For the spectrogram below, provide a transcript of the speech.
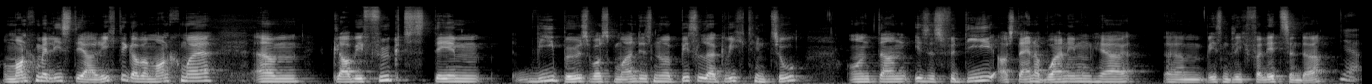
Und manchmal liest du ja richtig, aber manchmal, ähm, glaube ich, fügt es dem, wie böse was gemeint ist, nur ein bisschen ein Gewicht hinzu und dann ist es für die aus deiner Wahrnehmung her ähm, wesentlich verletzender. Ja.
